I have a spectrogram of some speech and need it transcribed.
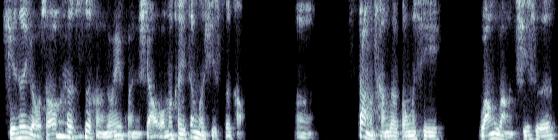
其实有时候是是很容易混淆。我们可以这么去思考，嗯，擅长的东西往往其实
